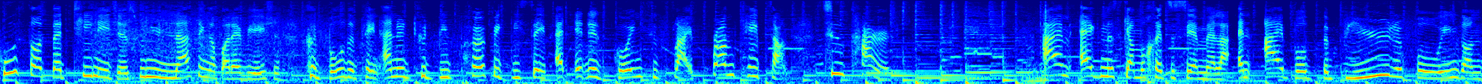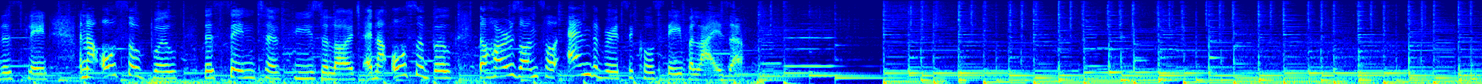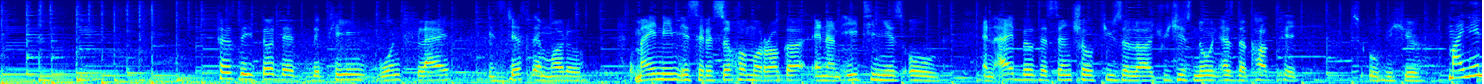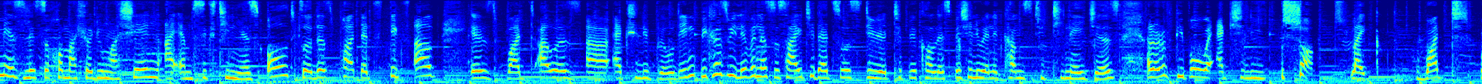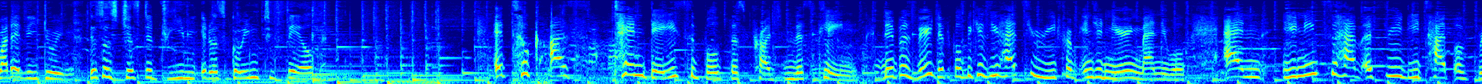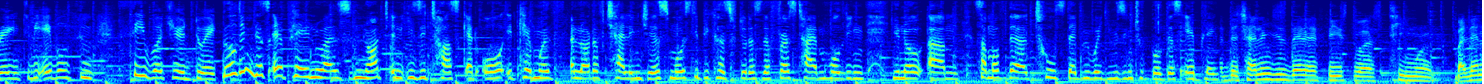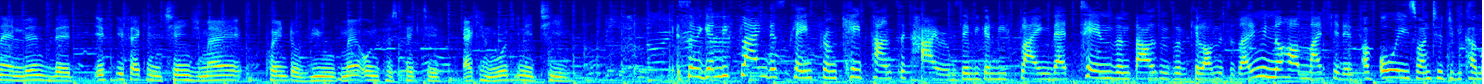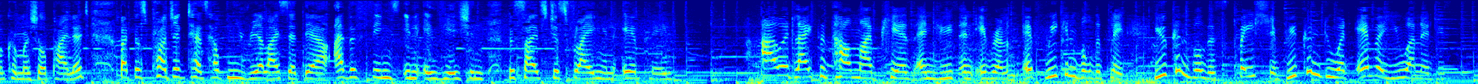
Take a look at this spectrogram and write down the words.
who thought that teenagers who knew nothing about aviation could build a plane and it could be perfectly safe and it is going to fly from Cape Town to Cairo. I'm Agnes Gamochetsu Siamela and I built the beautiful wings on this plane and I also built the center fuselage and I also built the horizontal and the vertical stabilizer. First they thought that the plane won't fly, it's just a model. My name is Resejo Moroka and I'm 18 years old and I built the central fuselage which is known as the cockpit. It's over here. My name is Lesego Mahlodi Mwasheng. I am 16 years old. So this part that sticks up is what I was uh, actually building. Because we live in a society that's so stereotypical, especially when it comes to teenagers, a lot of people were actually shocked. Like, what, what are they doing? This was just a dream. It was going to fail. It took us 10 days to build this project, this plane. It was very difficult because you had to read from engineering manuals and you need to have a 3D type of brain to be able to see what you're doing. Building this airplane was not an easy task at all. It came with a lot of challenges, mostly because it was the first time holding, you know, um, some of the tools that we were using to build this airplane. The challenges that I faced was teamwork. But then I learned that if, if I can change my point of view, my own perspective, I can work in a team. So we're going to be flying this plane from Cape Town to Cairo. Then we're going to be flying that tens and thousands of kilometers. I don't even know how much it is. I've always wanted to become a commercial pilot, but this project has helped me realize that there are other things in aviation besides just flying an airplane. I would like to tell my peers and youth and everyone, if we can build a plane, you can build a spaceship, you can do whatever you want to do.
